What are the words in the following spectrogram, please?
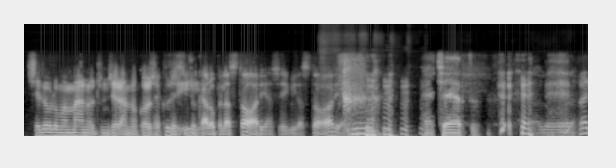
se loro man mano aggiungeranno cose eh, così, giocarlo per la storia, segui la storia. eh, certo. allora.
